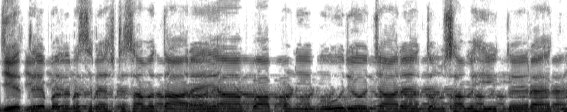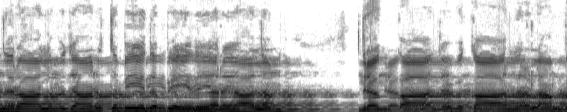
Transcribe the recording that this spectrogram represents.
ਜੇਤੇ ਬਦਨ ਸ੍ਰੇਸ਼ਟ ਸਭ ਧਾਰੇ, ਆਪ ਆਪਣੀ ਬੂਝ ਉਚਾਰੈ, ਤੁਮ ਸਭ ਹੀ ਤੇ ਰਹਿਤ ਨਿਰਾਲਮ, ਜਾਣਤ ਬੇਦ ਭੇਦ ਅਰਿਆਲਮ ਨਿਰੰਕਾਰ, ਨਿਰਵਕਾਰ ਨਿਰਲੰਭ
